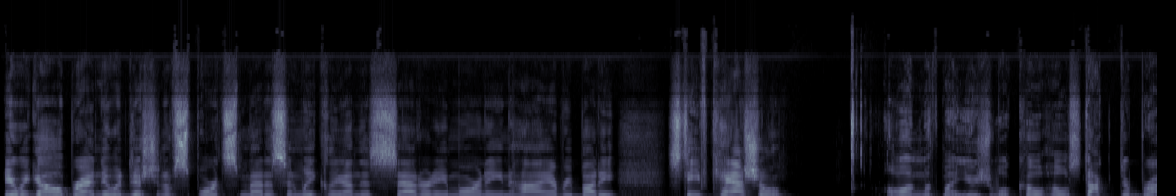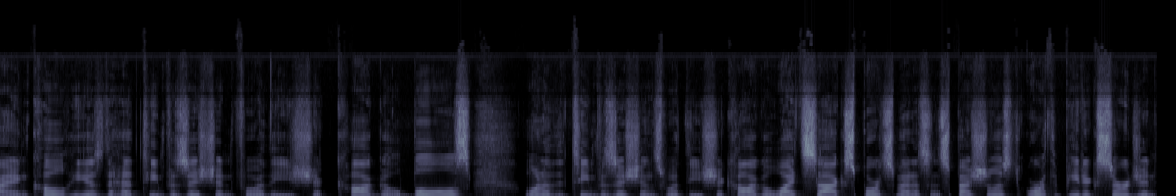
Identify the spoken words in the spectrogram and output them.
Here we go, brand new edition of Sports Medicine Weekly on this Saturday morning. Hi, everybody. Steve Kashul, along with my usual co host, Dr. Brian Cole. He is the head team physician for the Chicago Bulls, one of the team physicians with the Chicago White Sox, sports medicine specialist, orthopedic surgeon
